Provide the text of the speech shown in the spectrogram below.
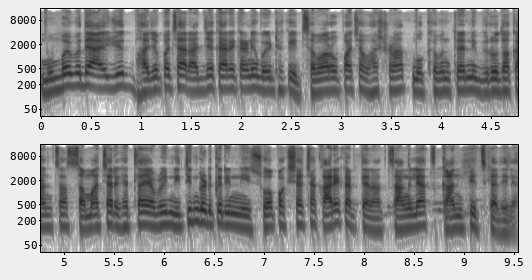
मुंबईमध्ये आयोजित भाजपच्या राज्य कार्यकारिणी बैठकीत समारोपाच्या भाषणात मुख्यमंत्र्यांनी विरोधकांचा समाचार घेतला. यावेळी नितीन गडकरींनी स्वपक्षाच्या कार्यकर्त्यांना चांगल्याच कानपिचक्या दिल्या.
